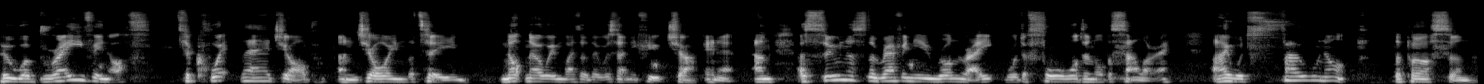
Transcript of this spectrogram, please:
who were brave enough to quit their job and join the team, not knowing whether there was any future in it. And as soon as the revenue run rate would afford another salary, I would phone up the person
